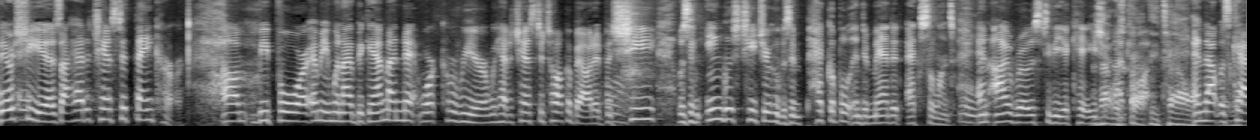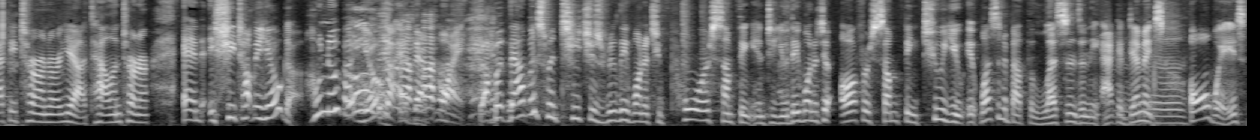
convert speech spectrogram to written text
There she is. I had a chance to thank her um, before. I mean, when I began my network career, we had a chance to talk about it, but she was an English teacher who was impeccable and demanded excellence. And I rose to the occasion. that was I. Kathy Talon. And that was Kathy Turner. Yeah, Talon Turner. And she taught me yoga. Who knew about oh. yoga at that point? But that was when teachers really wanted to pour something into you. They wanted to offer something to you. It wasn't about the lessons and the academics mm-hmm. always.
